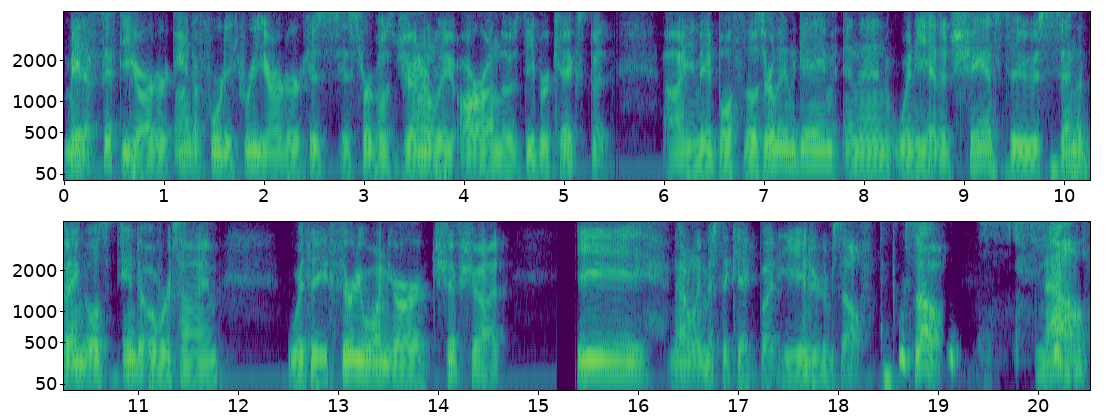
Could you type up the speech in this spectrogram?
made a 50 yarder and a 43 yarder. His his struggles generally are on those deeper kicks, but uh, he made both of those early in the game. And then when he had a chance to send the Bengals into overtime with a 31 yard chip shot, he not only missed the kick, but he injured himself. So now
